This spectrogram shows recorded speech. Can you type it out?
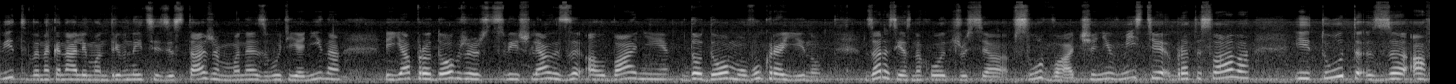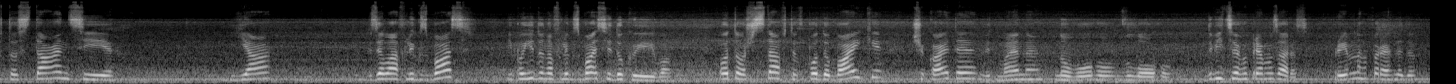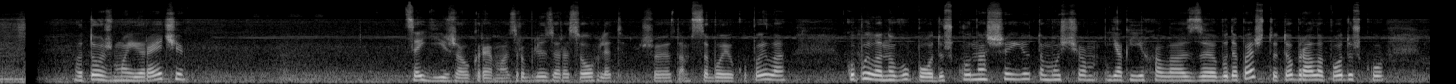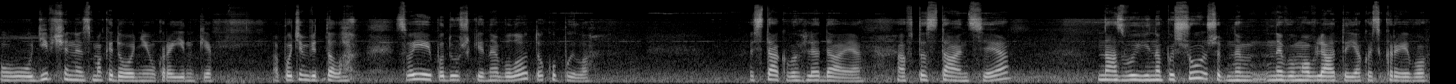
привіт! Ви на каналі Мандрівниці зі стажем. Мене звуть Яніна, і я продовжую свій шлях з Албанії додому в Україну. Зараз я знаходжуся в Словаччині, в місті Братислава. І тут з автостанції я взяла фліксбас і поїду на фліксбасі до Києва. Отож, ставте вподобайки, чекайте від мене нового влогу. Дивіться його прямо зараз. Приємного перегляду! Отож, мої речі. Це їжа окремо. Зроблю зараз огляд, що я там з собою купила. Купила нову подушку на шию, тому що як їхала з Будапешту, то брала подушку у дівчини з Македонії, українки, а потім віддала. Своєї подушки не було, то купила. Ось так виглядає автостанція. Назву її напишу, щоб не, вимовляти якось криво.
